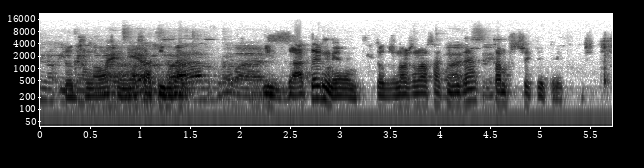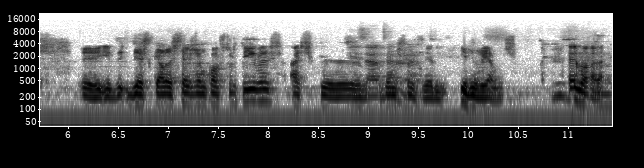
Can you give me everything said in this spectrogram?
Não- todos nós, na nossa atividade. Claro, Claro. Exatamente, todos nós na nossa Claro, atividade sim. estamos sujeitos a críticas. E de- desde que elas sejam construtivas, acho que Exatamente. podemos fazer e devemos. Agora,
